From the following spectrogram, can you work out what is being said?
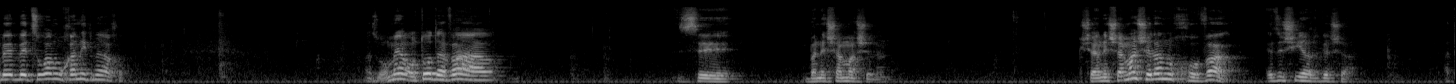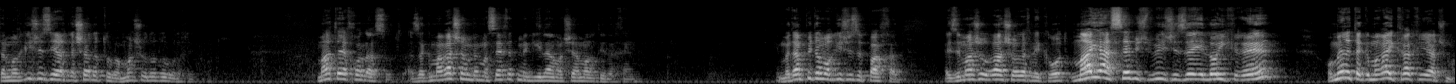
בצורה רוחנית מרחוק. אז הוא אומר, אותו דבר זה בנשמה שלנו. כשהנשמה שלנו חווה איזושהי הרגשה, אתה מרגיש איזושהי הרגשה לא טובה, משהו לא טוב הולך לקרות. מה אתה יכול לעשות? אז הגמרא שם במסכת מגילה, מה שאמרתי לכם, אם אדם פתאום מרגיש איזה פחד, איזה משהו רע שהולך לקרות, מה יעשה בשביל שזה לא יקרה? אומרת הגמרא, יקרא קריאת שמע.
